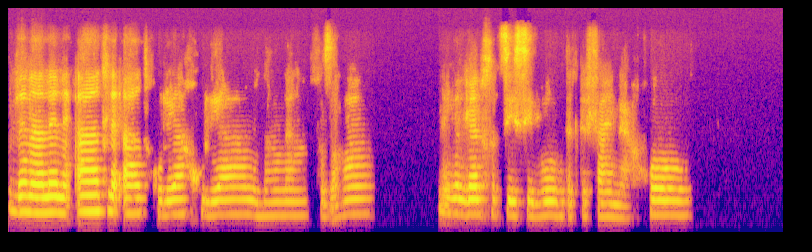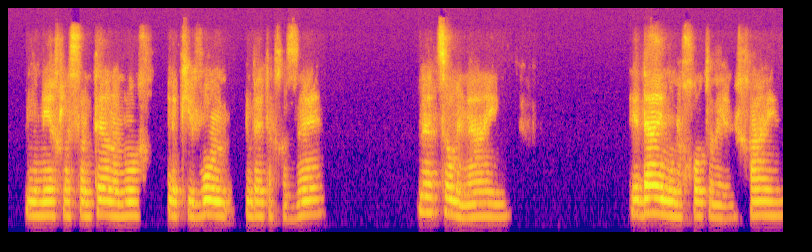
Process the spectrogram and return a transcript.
ונעלה לאט לאט חוליה חוליה למעלה חזרה, נגלגל חצי סיבוב את הכתפיים לאחור, נניח לסנטר לנוח לכיוון בית החזה, נעצום עיניים, ידיים מונחות על הירכיים,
